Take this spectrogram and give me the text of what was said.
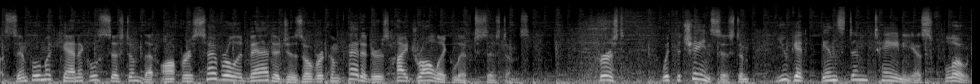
a simple mechanical system that offers several advantages over competitors' hydraulic lift systems. First, with the chain system, you get instantaneous float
